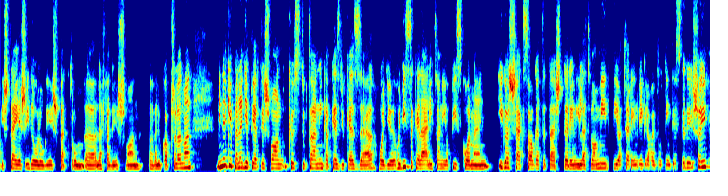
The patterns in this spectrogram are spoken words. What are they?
és teljes ideológiai spektrum lefedés van velük kapcsolatban. Mindenképpen egyetértés van köztük, talán inkább kezdjük ezzel, hogy, hogy vissza kell állítani a PISZ kormány igazságszolgáltatás terén, illetve a média terén végrehajtott intézkedéseit,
